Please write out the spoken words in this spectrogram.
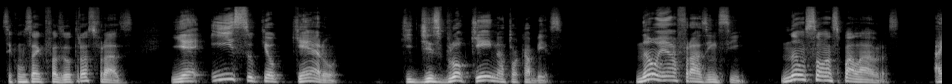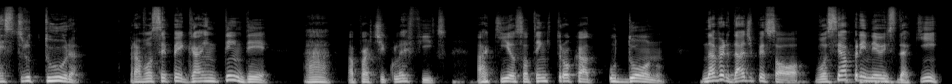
você consegue fazer outras frases. E é isso que eu quero que desbloqueie na tua cabeça. Não é a frase em si, não são as palavras, a estrutura para você pegar e entender. Ah, a partícula é fixo. Aqui eu só tenho que trocar o dono na verdade, pessoal, você aprendeu isso daqui,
